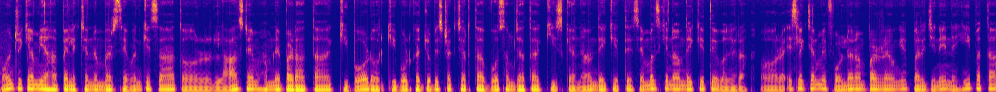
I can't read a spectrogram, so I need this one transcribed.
पहुँच चुके हम यहाँ पे लेक्चर नंबर सेवन के साथ और लास्ट टाइम हमने पढ़ा था कीबोर्ड और कीबोर्ड का जो भी स्ट्रक्चर था वो समझा था कि इसका नाम देखे थे सिम्बल्स के नाम देखे थे वगैरह। और इस लेक्चर में फोल्डर हम पढ़ रहे होंगे, पर जिन्हें नहीं पता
